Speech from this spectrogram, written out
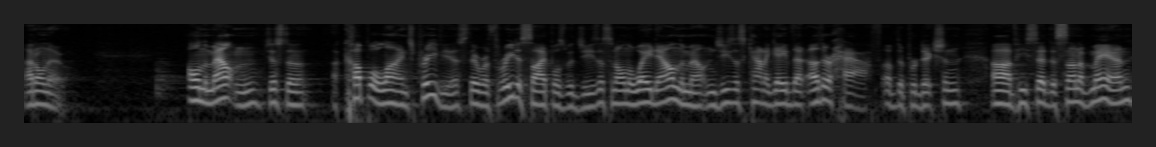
I don't know. On the mountain, just a a couple lines previous, there were three disciples with Jesus, and on the way down the mountain, Jesus kind of gave that other half of the prediction of, he said, the Son of Man,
